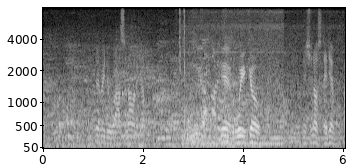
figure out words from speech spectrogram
บเพื่อไปดูอาร์เซนอลนะครับ Here we go National Stadium ไป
